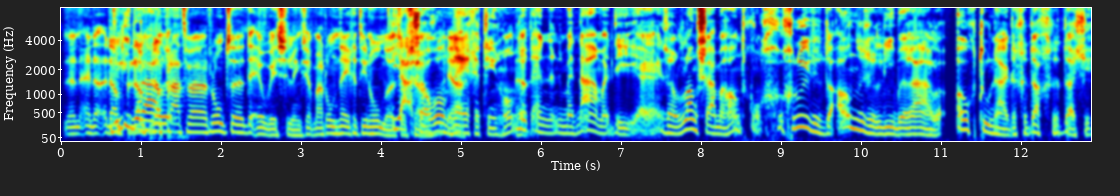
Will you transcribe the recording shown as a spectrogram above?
En, en dan, dan, praten we rond eh, de eeuwwisseling, zeg maar rond 1900 Ja, of zo. zo rond Ja. 1900. En met name die, eh, zo langzamerhand groeiden de andere liberalen ook toe naar de gedachte dat je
